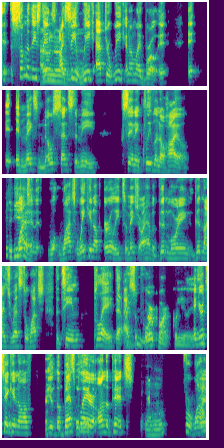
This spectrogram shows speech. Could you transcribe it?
It- some of these things I, know, see man. week after week, and I'm like, bro, it it it, it makes no sense to me sitting in Cleveland, Ohio, Yeah. watching the, w- watch waking up early to make sure I have a good morning, good night's rest to watch the team play that I support. Your support, part, Cornelius. and you're taking off you're the best player on the pitch Mhm. for why?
